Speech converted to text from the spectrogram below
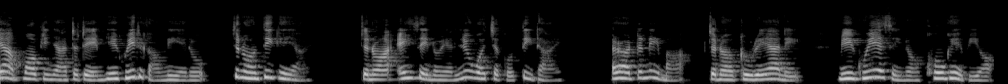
ရဲကမှော်ပညာတက်တဲ့မြေခွေးတစ်ကောင်နေရလို့ကျွန်တော်သိခဲ့ရတယ်ကျွန်တော်အိမ်စိန်တော်ရဲ့လျှို့ဝှက်ချက်ကိုသိထားတယ်အဲ့တော့တနေ့မှကျွန်တော်ဂူရဲကနေမြေခွေးရဲ့စိန်တော်ခိုးခဲ့ပြီးတော့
